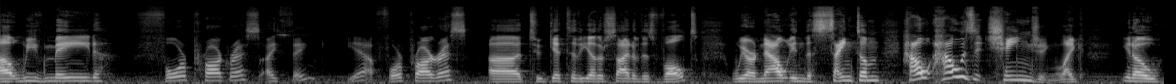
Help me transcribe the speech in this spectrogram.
Uh, we've made four progress, I think. Yeah, four progress uh, to get to the other side of this vault. We are now in the sanctum. How how is it changing? Like you know,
